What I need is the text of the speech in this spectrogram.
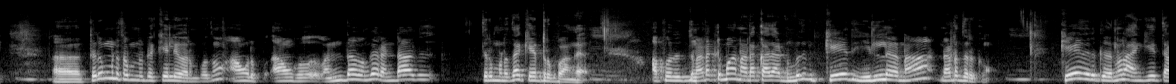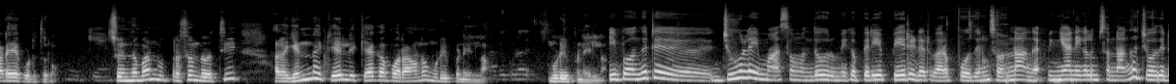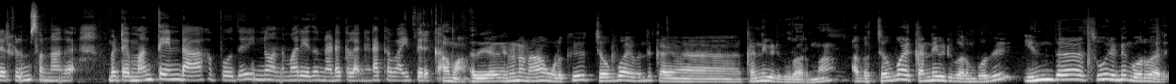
ஆஹ் திருமணம் சம்மந்தப்பட்ட கேள்வி வரும்போதும் அவங்களுக்கு அவங்க வந்தவங்க ரெண்டாவது திருமணம் தான் கேட்டிருப்பாங்க. அப்போ இது நடக்குமா நடக்காதா அப்படின்போது கேது இல்லைன்னா நடந்திருக்கும். கேது இருக்கிறதுனால அங்கேயே தடையை கொடுத்துரும். ஸோ இந்த மாதிரி பிரசந்த வச்சு அவங்க என்ன கேள்வி கேட்க போகிறாங்கன்னு முடிவு பண்ணிடலாம். முடிவு பண்ணிடலாம். இப்போ வந்துட்டு ஜூலை மாதம் வந்து ஒரு மிகப்பெரிய பேரிடர் வரப்போகுதுன்னு சொன்னாங்க. விஞ்ஞானிகளும் சொன்னாங்க ஜோதிடர்களும் சொன்னாங்க. பட் மந்த் எண்ட் ஆக போகுது. இன்னும் அந்த மாதிரி எதுவும் நடக்கல. நடக்க வாய்ப்பு இருக்கா? ஆமாம் அது என்னன்னா உங்களுக்கு செவ்வாய் வந்து க கன்னி வீட்டுக்கு வருவாருமா? அப்போ செவ்வாய் கன்னி வீட்டுக்கு வரும்போது இந்த சூரியன் இங்கே வருவார்.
